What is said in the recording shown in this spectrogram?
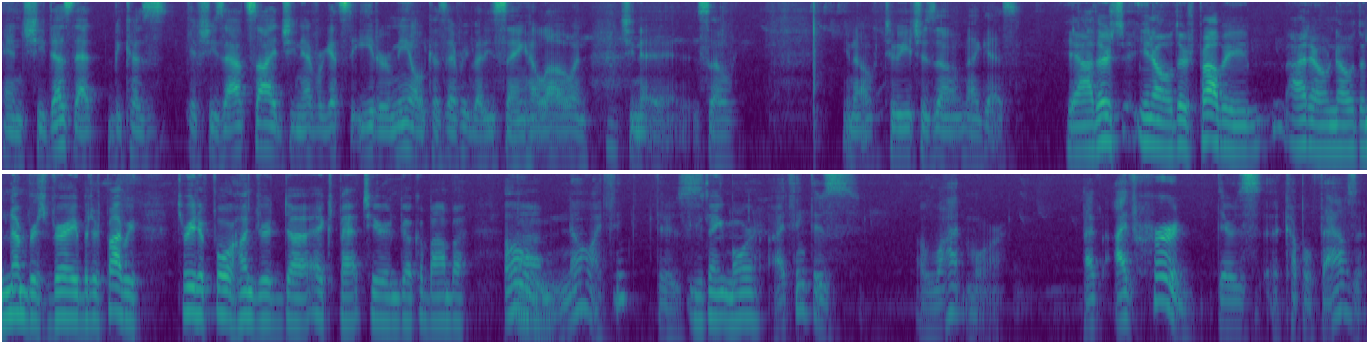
and she does that because if she's outside, she never gets to eat her meal because everybody's saying hello, and she so you know to each his own, I guess. Yeah, there's you know there's probably I don't know the numbers vary, but there's probably three to four hundred uh, expats here in Vilcabamba. Oh um, no, I think there's. You think more? I think there's a lot more. I've I've heard there's a couple thousand.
